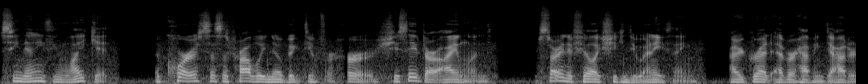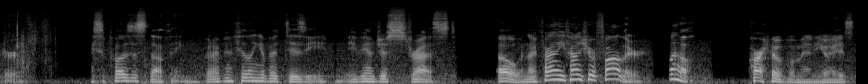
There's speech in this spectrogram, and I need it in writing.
seen anything like it. Of course, this is probably no big deal for her. She saved our island. I'm starting to feel like she can do anything. I regret ever having doubted her. I suppose it's nothing, but I've been feeling a bit dizzy. Maybe I'm just stressed. Oh, and I finally found your father. Well, part of him anyways.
